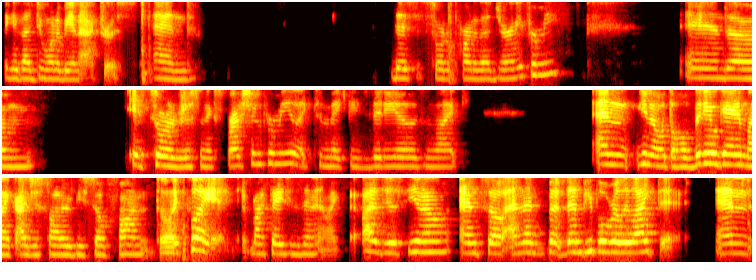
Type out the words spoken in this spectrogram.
because I do want to be an actress and this is sort of part of that journey for me. And um, it's sort of just an expression for me like to make these videos and like and you know with the whole video game like i just thought it would be so fun to like play it if my face is in it like i just you know? And so and then but then people really liked it. And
